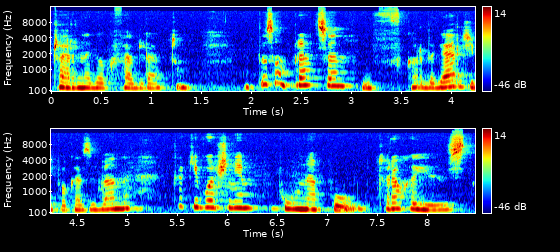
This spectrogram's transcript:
czarnego kwadratu. To są prace w Kordegardzie pokazywane takie właśnie pół na pół. Trochę jest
